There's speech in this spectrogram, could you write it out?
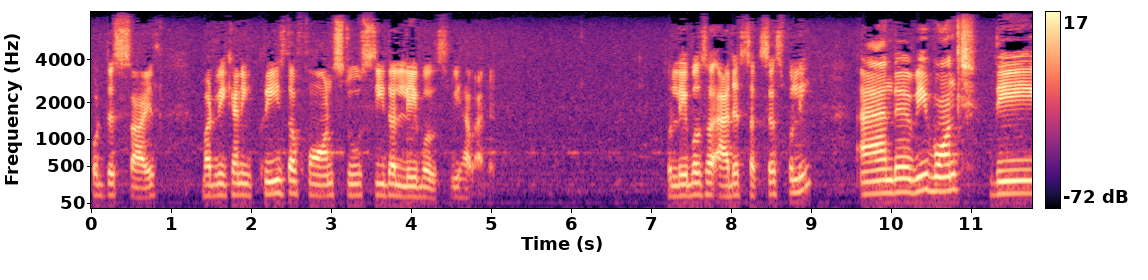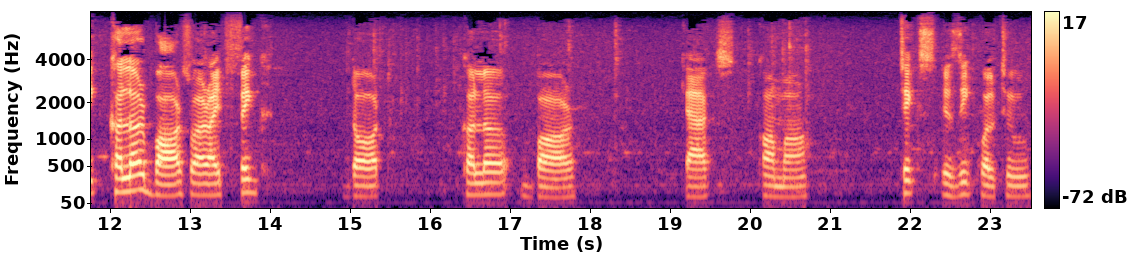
put this size. But we can increase the fonts to see the labels we have added. So labels are added successfully. And uh, we want the color bar so I write fig dot color bar cax comma ticks is equal to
